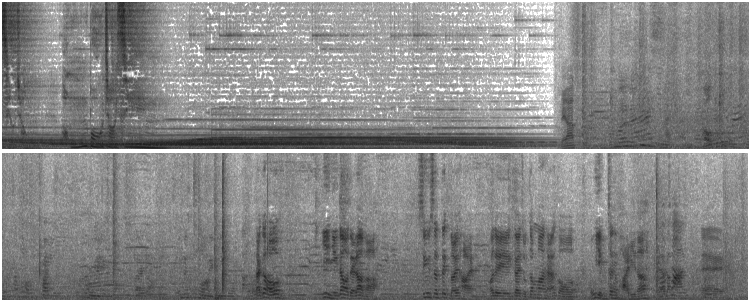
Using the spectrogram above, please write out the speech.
恐怖啊！好，大家好，依然认得我哋啦，系嘛？消失的女孩，我哋继续今晚系一个好认真嘅排练啦。系啊，今晚诶。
